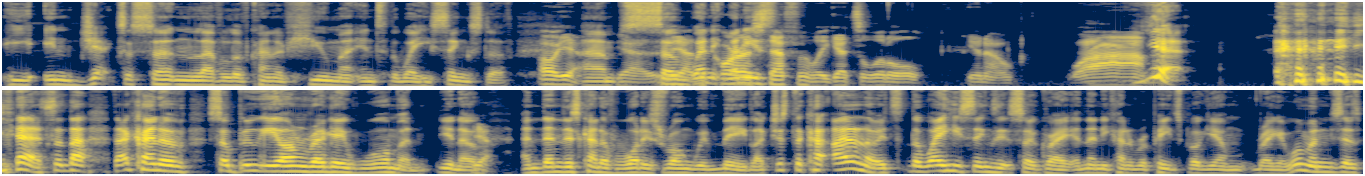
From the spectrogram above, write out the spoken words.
he injects a certain level of kind of humor into the way he sings stuff. Oh yeah, Um, yeah. so yeah, when- the when chorus he's- definitely gets a little, you know, wow. Yeah. yeah, so that that kind of so boogie on reggae woman, you know, Yeah. and then this kind of what is wrong with me, like just the I don't know, it's the way he sings it's so great, and then he kind of repeats boogie on reggae woman. He says,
